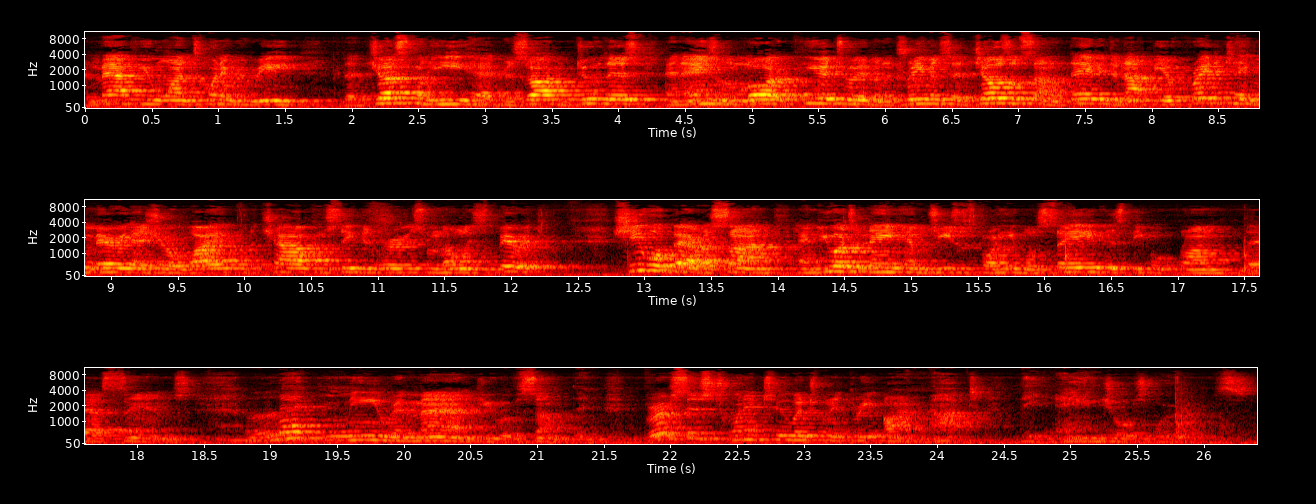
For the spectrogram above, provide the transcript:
In Matthew 1.20 we read that just when he had resolved to do this, an angel of the Lord appeared to him in a dream and said, Joseph, son of David, do not be afraid to take Mary as your wife, for the child conceived in her is from the Holy Spirit. She will bear a son, and you are to name him Jesus, for he will save his people from their sins. Let me remind you of something. Verses 22 and 23 are not the angel's words.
